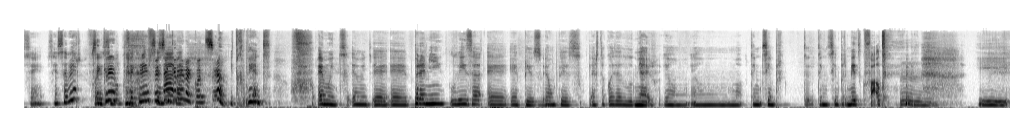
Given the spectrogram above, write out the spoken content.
sem, sem saber. Foi sem querer. Sem querer, sem, sem querer, aconteceu. E de repente, uf, é muito. É muito é, é para mim, Luísa, é, é peso, é um peso. Esta coisa do dinheiro. É um, é um, tenho, sempre, tenho sempre medo que falte. Hum. e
